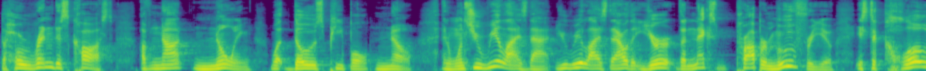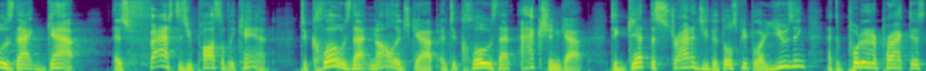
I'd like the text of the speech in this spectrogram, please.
the horrendous cost of not knowing what those people know. And once you realize that, you realize now that you're the next proper move for you is to close that gap as fast as you possibly can to close that knowledge gap and to close that action gap, to get the strategy that those people are using and to put it into practice.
